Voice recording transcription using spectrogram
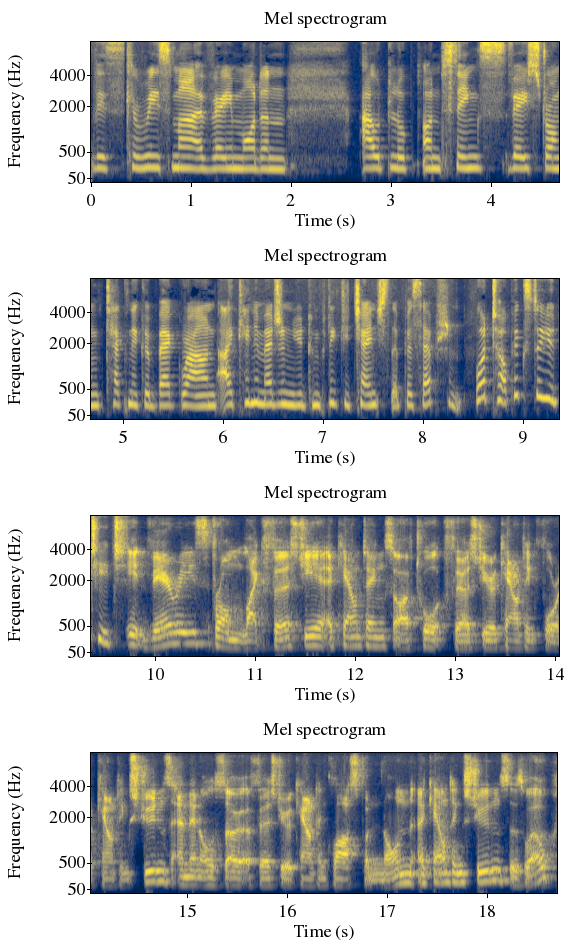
with charisma, a very modern, outlook on things, very strong technical background. I can imagine you completely changed the perception. What topics do you teach? It varies from like first year accounting. So I've taught first year accounting for accounting students and then also a first year accounting class for non accounting students as well,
